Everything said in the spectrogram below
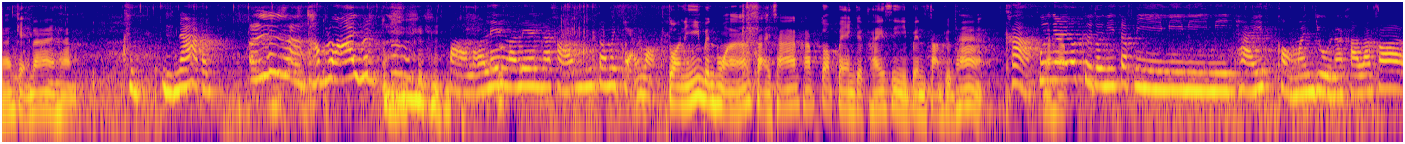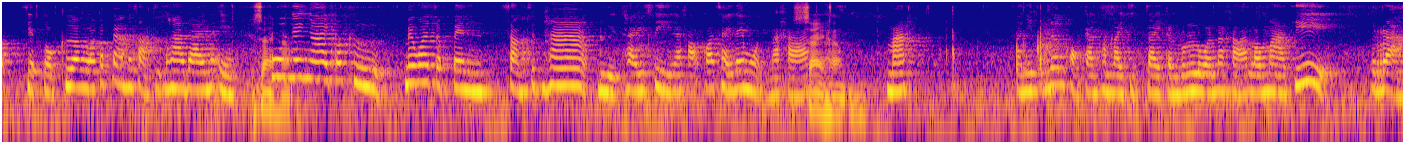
ฮะแกะได้ครับคือดูหน้ากัน เอ้ยทำร้ายมันป่าล้อเล่นล้อเล่นนะคะไม่ต้องไปแกะหรอก ตัวนี้เป็นหัวสายชาร์จครับ ตัวแปลงจาก Type C เป็น 3.5 ค่ะ พูดง่ายก็คือตัวนี้จะมีมีมีมีไทป์ของมันอยู่นะคะ แล้วก็เสียบตัวเครื่องแล้วก็แปลงเป็น3.5 ได้นั่นเองใช่ครับพูดง่าย ๆก็คือไม่ว่าจะเป็น 3.5 หรือ Type C นะคะก็ใช้ได้หมดนะคะ ใช่ครับ มา อันนี้เป็นเรื่องของการทำลายจิตใจกันล้วนๆนะคะ เรามาที่หลัง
